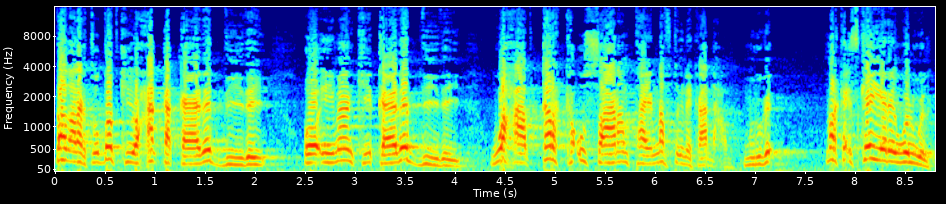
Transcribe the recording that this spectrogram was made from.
hadaad aragto dadkiioo xaqa qaada diiday oo iimaankii qaada diiday waxaad qarka u saaran tahay naftu inay kaa dhacdo muruge marka iska yaree welwelka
